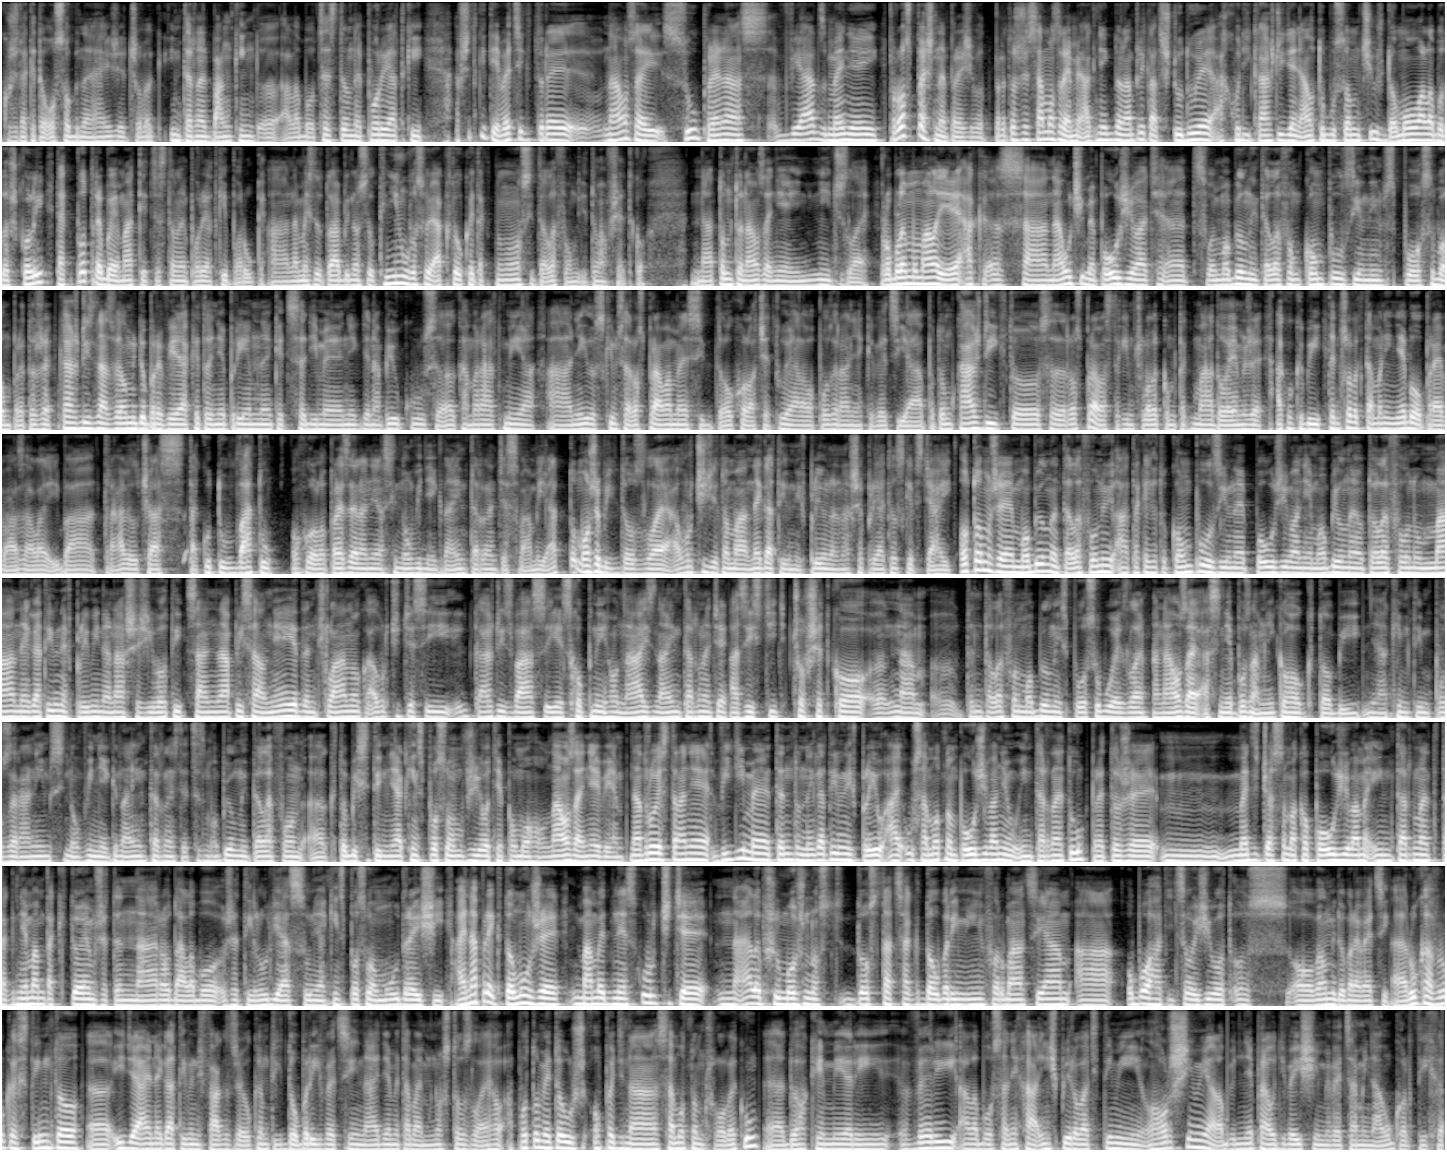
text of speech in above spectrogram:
akože takéto osobné, hej, že človek internet banking e, alebo cestovné poriadky a všetky tie veci, ktoré naozaj sú pre nás viac menej prospešné pre život. Pretože samozrejme, ak niekto napríklad študuje a chodí každý deň autobusom či už domov alebo do školy, tak potrebuje mať tie cestovné poriadky po ruke. A namiesto toho, aby nosil knihu vo svojej aktovke, tak to nosí telefón, kde to má všetko na tomto naozaj nie je nič zlé. Problémom ale je, ak sa naučíme používať e, svoj mobilný telefón kompulzívnym spôsobom, pretože každý z nás veľmi dobre vie, aké to je nepríjemné, keď sedíme niekde na pivku s e, kamarátmi a, a niekto s kým sa rozprávame si dookola četuje alebo pozerá nejaké veci a potom každý, kto sa rozpráva s takým človekom, tak má dojem, že ako keby ten človek tam ani nebol pre vás, ale iba trávil čas takú tú vatu okolo prezerania si noviniek na internete s vami a to môže byť dosť zlé a určite to má negatívny negatívny vplyv na naše priateľské vzťahy. O tom, že mobilné telefóny a takéto kompulzívne používanie mobilného telefónu má negatívne vplyvy na naše životy, sa napísal nie jeden článok a určite si každý z vás je schopný ho nájsť na internete a zistiť, čo všetko e, nám e, ten telefón mobilný spôsobuje zle. A naozaj asi nepoznám nikoho, kto by nejakým tým pozeraním si noviniek na internete cez mobilný telefón, e, kto by si tým nejakým spôsobom v živote pomohol. Naozaj neviem. Na druhej strane vidíme tento negatívny vplyv aj u samotnom používaniu internetu, pretože mm, medzičasom ako používame internet, tak nemám taký dojem, že ten národ alebo že tí ľudia sú nejakým spôsobom múdrejší. Aj napriek tomu, že máme dnes určite najlepšiu možnosť dostať sa k dobrým informáciám a obohatiť svoj život o, o veľmi dobré veci. Ruka v ruke s týmto e, ide aj negatívny fakt, že okrem tých dobrých vecí nájdeme tam aj množstvo zlého a potom je to už opäť na samotnom človeku, e, do akej miery verí alebo sa nechá inšpirovať tými horšími alebo nepravdivejšími vecami na úkor tých,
